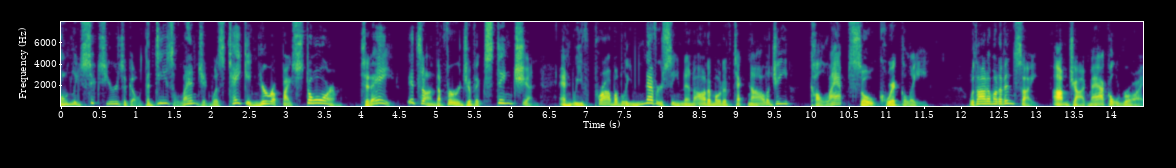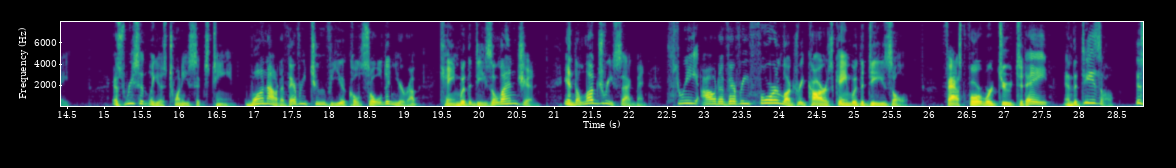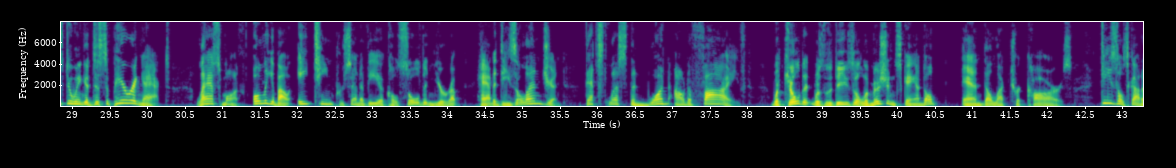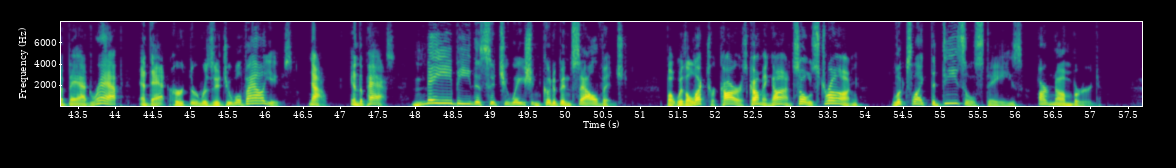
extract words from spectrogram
Only six years ago, the diesel engine was taking Europe by storm. Today, it's on the verge of extinction, and we've probably never seen an automotive technology collapse so quickly. With Automotive Insight, I'm John McElroy. As recently as 2016, one out of every two vehicles sold in Europe came with a diesel engine. In the luxury segment, three out of every four luxury cars came with a diesel. Fast forward to today, and the diesel is doing a disappearing act. Last month, only about 18% of vehicles sold in Europe had a diesel engine. That's less than one out of five. What killed it was the diesel emission scandal and electric cars. Diesel's got a bad rap, and that hurt their residual values. Now, in the past, maybe the situation could have been salvaged. But with electric cars coming on so strong, looks like the diesel's days are numbered.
